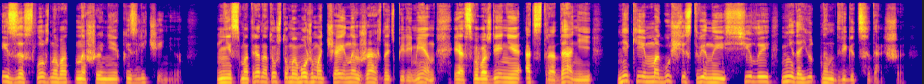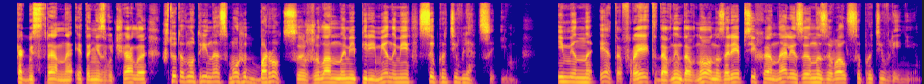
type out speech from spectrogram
из-за сложного отношения к излечению. Несмотря на то, что мы можем отчаянно жаждать перемен и освобождения от страданий, некие могущественные силы не дают нам двигаться дальше. Как бы странно это ни звучало, что-то внутри нас может бороться с желанными переменами, сопротивляться им. Именно это Фрейд давным-давно на заре психоанализа называл сопротивлением.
